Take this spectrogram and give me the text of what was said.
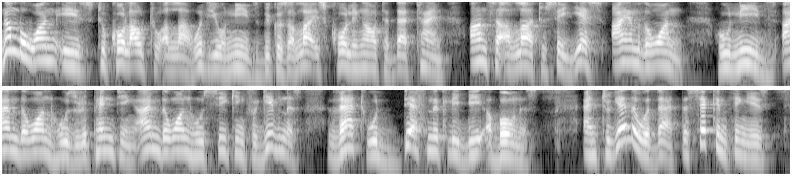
Number one is to call out to Allah with your needs because Allah is calling out at that time. Answer Allah to say, Yes, I am the one who needs, I am the one who's repenting, I am the one who's seeking forgiveness. That would definitely be a bonus. And together with that, the second thing is,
